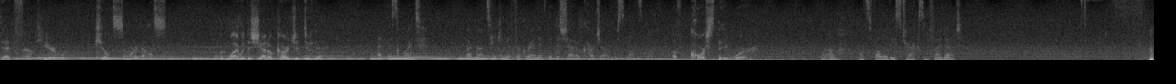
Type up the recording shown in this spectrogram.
dead found here were killed somewhere else? But why would the Shadow Carja do that? At this point, I'm not taking it for granted that the Shadow Carja are responsible. Of course they were. Well, let's follow these tracks and find out.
